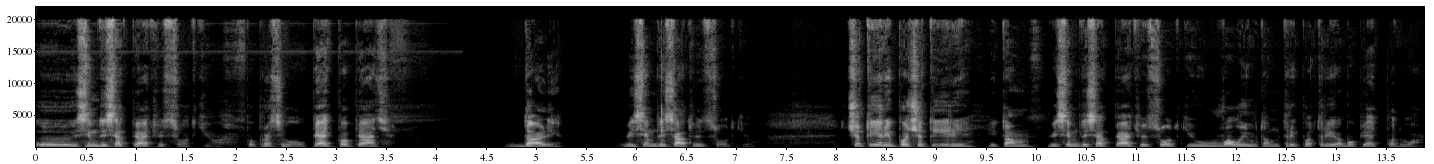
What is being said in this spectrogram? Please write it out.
е, 75% попрацював. 5 по 5. Далі 80%. 4 по 4 і там 85% ввалив там 3 по 3 або 5 по 2.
